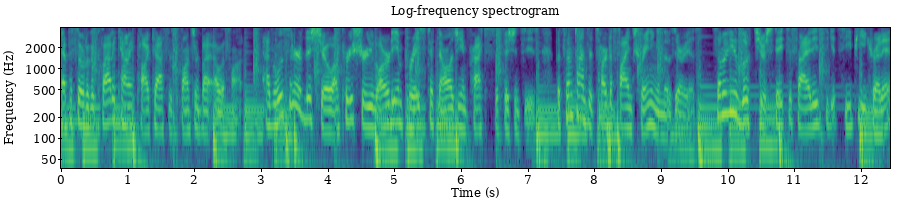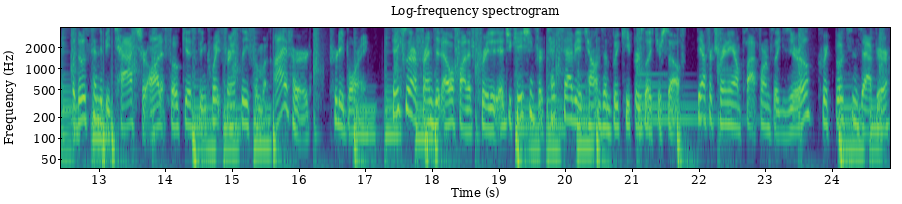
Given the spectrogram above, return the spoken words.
episode of the Cloud Accounting Podcast is sponsored by Elefant. As a listener of this show, I'm pretty sure you've already embraced technology and practice efficiencies, but sometimes it's hard to find training in those areas. Some of you look to your state societies to get CPE credit, but those tend to be tax or audit focused, and quite frankly, from what I've heard, pretty boring. Thankfully, our friends at Elefant have created education for tech savvy accountants and bookkeepers like yourself. They offer training on platforms like Xero, QuickBooks, and Zapier,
